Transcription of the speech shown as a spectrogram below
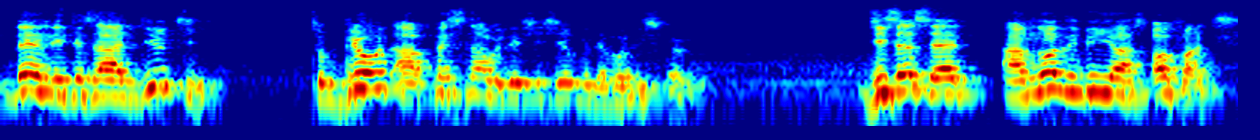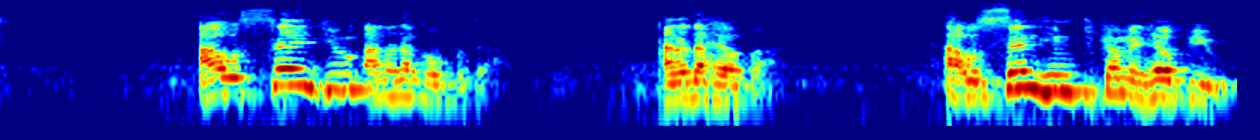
then it is our duty to build our personal relationship with the Holy Spirit. Jesus said, I'm not leaving you as orphans. I will send you another comforter, another helper. I will send him to come and help you.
